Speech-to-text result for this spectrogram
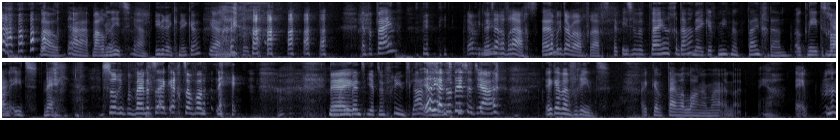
Wauw. Ja, waarom Ja. niet? Ja. Iedereen knikken. ja. en Pepijn? Daar heb ik Nee. niet aan gevraagd. En? heb ik daar wel gevraagd? Heb je iets met Pepijn gedaan? Nee, ik heb niet met pijn gedaan. Ook niet, gewoon Jij? iets. Nee. Sorry Pepijn, dat zei ik echt zo van... Nee. Nee, maar Nee. je, bent, je hebt een vriend. Laat Ja, ja, dat is het, ja. Ik heb een vriend. Ik heb Pepijn wel langer, maar... eh, ja. Nee,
